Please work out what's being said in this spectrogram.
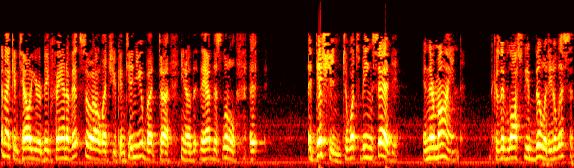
And I can tell you're a big fan of it, so I'll let you continue. But uh, you know they have this little uh, addition to what's being said in their mind because they've lost the ability to listen.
